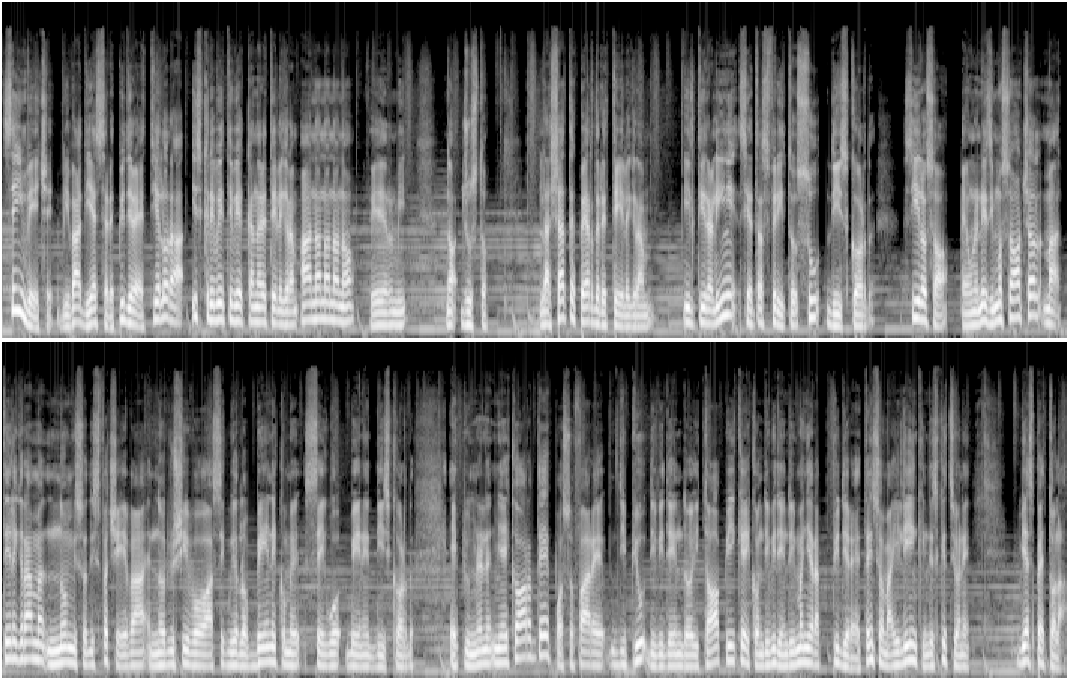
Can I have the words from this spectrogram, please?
Se invece vi va di essere più diretti, allora iscrivetevi al canale Telegram. Ah no no no no, fermi. No, giusto. Lasciate perdere Telegram. Il Tiralini si è trasferito su Discord sì, lo so, è un ennesimo social, ma Telegram non mi soddisfaceva e non riuscivo a seguirlo bene come seguo bene Discord. E più nelle mie corde posso fare di più dividendo i topic e condividendo in maniera più diretta. Insomma, i link in descrizione vi aspetto là.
